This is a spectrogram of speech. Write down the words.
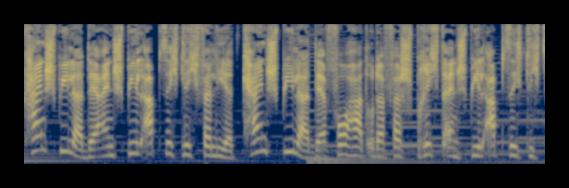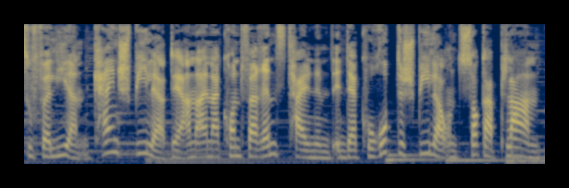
kein Spieler, der ein Spiel absichtlich verliert, kein Spieler, der vorhat oder verspricht, ein Spiel absichtlich zu verlieren, kein Spieler, der an einer Konferenz teilnimmt, in der korrupte Spieler und Zocker planen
